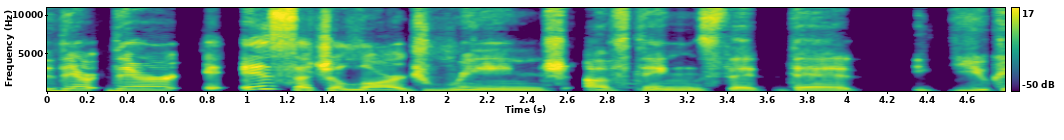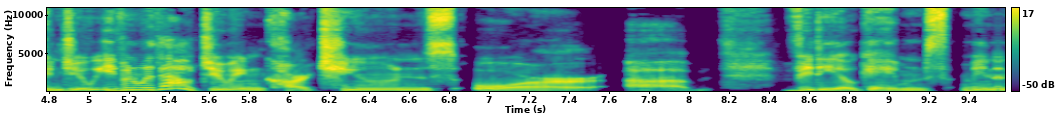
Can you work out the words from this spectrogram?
there there is such a large range of things that that you can do even without doing cartoons or um, video games. I mean,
